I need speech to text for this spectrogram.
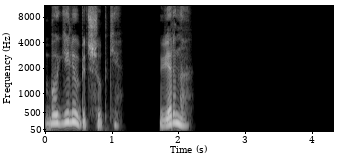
Боги любят шутки, верно?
